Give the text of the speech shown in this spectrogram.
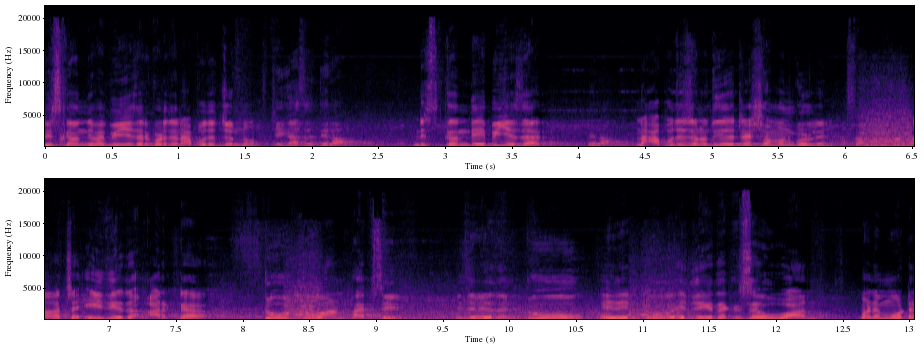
ডিসকাউন্ট দেবে বিশ হাজার করে দেন আপুদের জন্য। ঠিক আছে দিলাম। ডিসকাউন্ট দিয়ে বিশ হাজার? না আপুদের জন্য দুই হাজার টাকা সম্মান করলেন। আচ্ছা এই দিকে তো আরেকটা। Two two one five seat এই যে টু এই যে টু এই দিকে দেখতেছে ওয়ান মানে মোটে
